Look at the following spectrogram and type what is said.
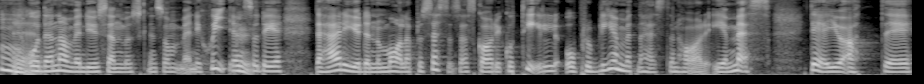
Mm, Eh. och den använder ju sen muskeln som energi. Mm. Alltså det, det här är ju den normala processen, så här ska det gå till. Och problemet när hästen har EMS, det är ju att, eh,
